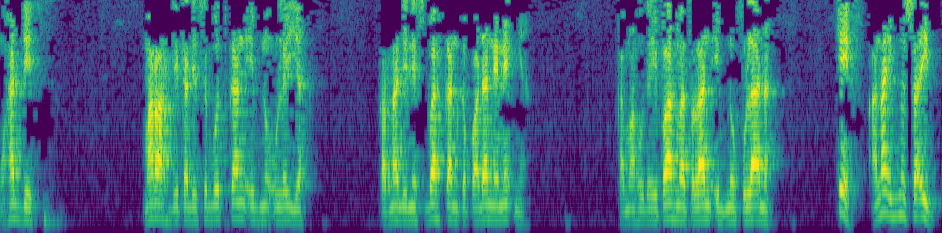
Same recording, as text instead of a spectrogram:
muhaddis marah jika disebutkan Ibnu Ulayyah karena dinisbahkan kepada neneknya Kama Hudzaifah matalan Ibnu Fulana. Kif, anak Ibnu Sa'id,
